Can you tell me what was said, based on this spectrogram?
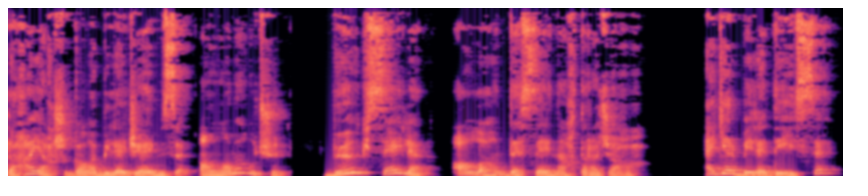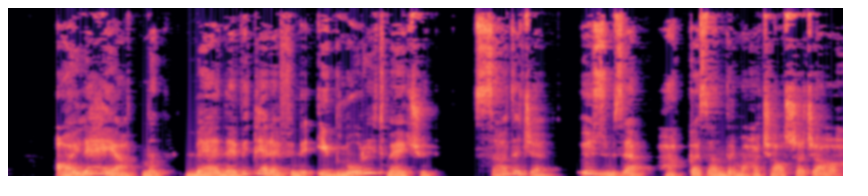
daha yaxşı qala biləcəyimizi anlamaq üçün böyük səylə Allahın dəstəyini axtaracağıq. Əgər belə deyilsə, ailə həyatının mənəvi tərəfini ignor etmək üçün sadəcə özümüzə haqq qazandırmağa çalışacağıq.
